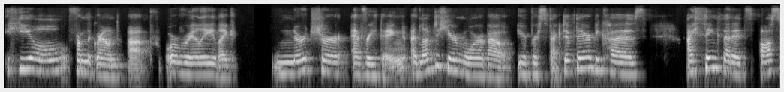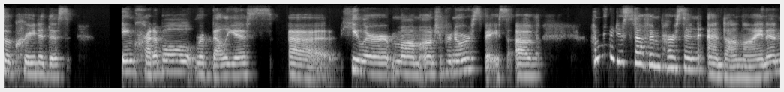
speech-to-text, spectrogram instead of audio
heal from the ground up or really like nurture everything. I'd love to hear more about your perspective there because I think that it's also created this incredible, rebellious uh, healer, mom, entrepreneur space of I'm going to do stuff in person and online, and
